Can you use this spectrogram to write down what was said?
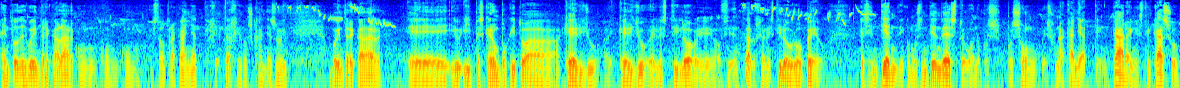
entonces voy a intercalar con, esta otra caña, traje, dos cañas hoy, voy a intercalar eh, y, pescar un poquito a, Kerju, Kerju el estilo eh, occidental, o sea, el estilo europeo, que se entiende. ¿Cómo se entiende esto? Bueno, pues, pues son, es una caña tenkara en este caso,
